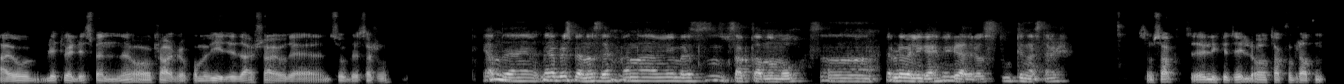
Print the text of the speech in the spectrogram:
er jo blitt veldig spennende. og Klarer å komme videre der, så er jo det en stor prestasjon. Ja, det, det blir spennende å se. Men uh, vi må som sagt ha noen mål. Så det blir veldig gøy. Vi gleder oss stort til neste helg. Som sagt, lykke til og takk for praten.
